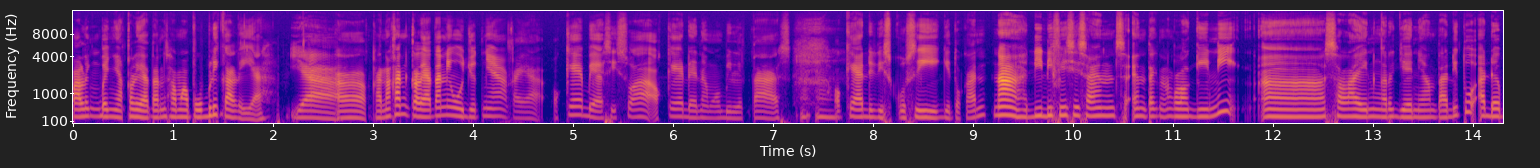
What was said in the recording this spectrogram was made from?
paling banyak kelihatan sama publik kali ya. Ya. Eh, karena kan kelihatan nih wujudnya kayak oke beasiswa, oke dana mobilitas, mm-mm. oke ada diskusi gitu kan. Nah di divisi sains and teknologi ini eh, selain ngerjain yang tadi tuh ada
